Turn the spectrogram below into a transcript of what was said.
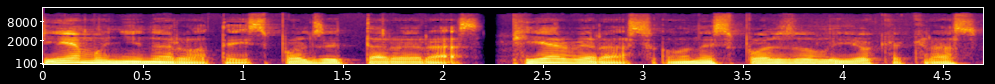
Тему Нина Рота использует второй раз. Первый раз он использовал ее как раз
